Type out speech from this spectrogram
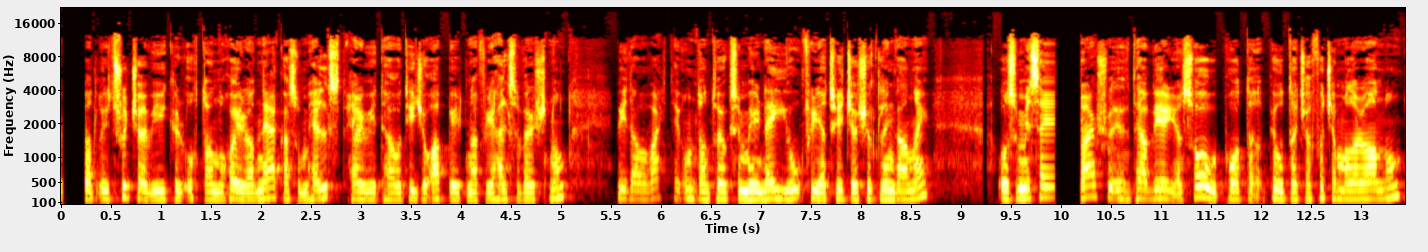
verskfallet ut sutja viker utan å høyra neka som helst. Her vi tar tidsi oppbyrdna fri helseversjonen. Vi tar vært til undantøk som er nei jo for jeg trytja sjuklingane. Og som jeg sier, her så er det veri en sove på puta tja futja malaranon.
